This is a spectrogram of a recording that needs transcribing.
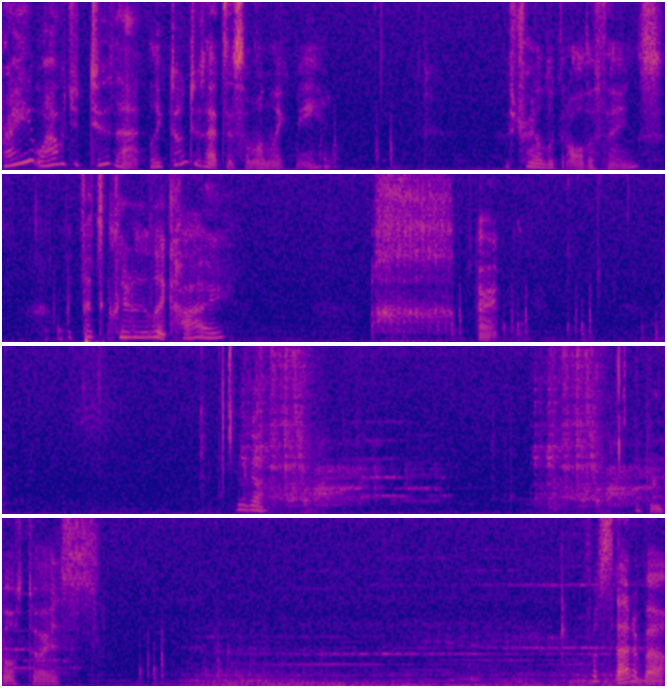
Right? Why would you do that? Like don't do that to someone like me. Who's trying to look at all the things. Like that's clearly like hi. Alright. Here we go. Open both doors. What's that about?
